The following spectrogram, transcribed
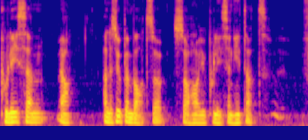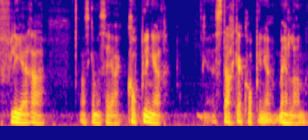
polisen, ja, alldeles uppenbart så, så har ju polisen hittat flera, vad ska man säga, kopplingar, starka kopplingar mellan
